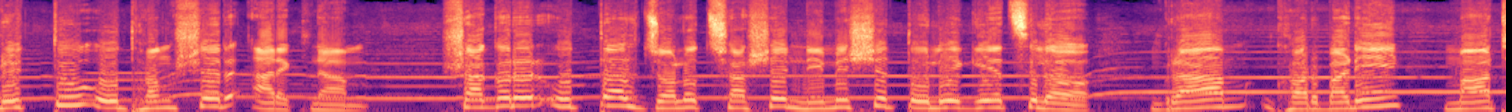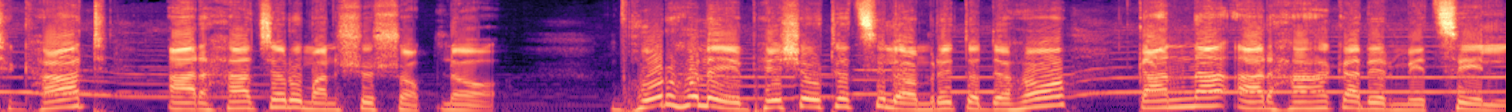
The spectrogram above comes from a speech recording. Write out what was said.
মৃত্যু ও ধ্বংসের আরেক নাম। সাগরের উত্তাল জলোচ্ছ্বাসে নিমেষে তলিয়ে গিয়েছিল গ্রাম, ঘরবাড়ি মাঠ ঘাট আর হাজারো মানুষের স্বপ্ন। ভোর হলে ভেসে উঠেছিল মৃতদেহ, কান্না আর হাহাকারের মিছিল।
